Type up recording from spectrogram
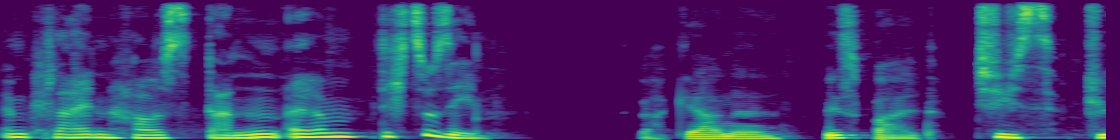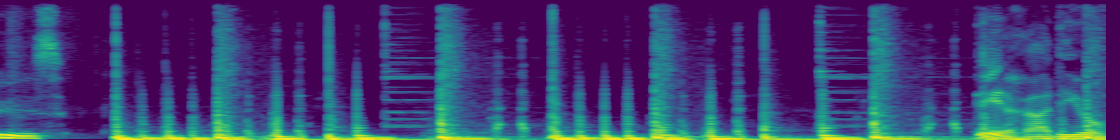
im kleinen Haus dann ähm, dich zu sehen. Ja, gerne. Bis bald. Tschüss. Tschüss. D-Radio,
